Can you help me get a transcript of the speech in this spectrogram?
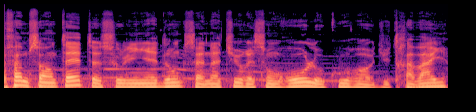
La femme sans tête soulignait donc sa nature et son rôle au cours du travail,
